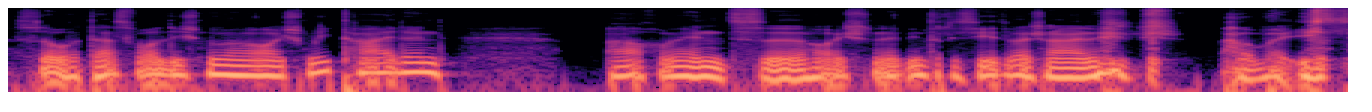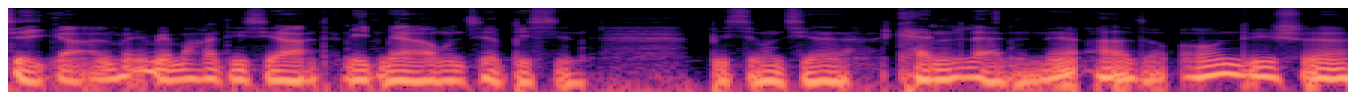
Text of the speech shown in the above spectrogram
So, das wollte ich nur euch mitteilen, auch wenn es äh, euch nicht interessiert wahrscheinlich, aber ist egal. Ne? Wir machen dies ja, damit wir uns hier ein bisschen, bisschen uns hier kennenlernen. Ne? Also, und ich äh,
